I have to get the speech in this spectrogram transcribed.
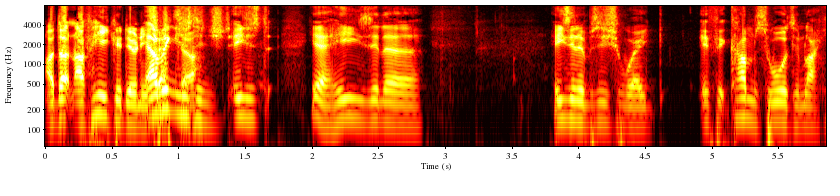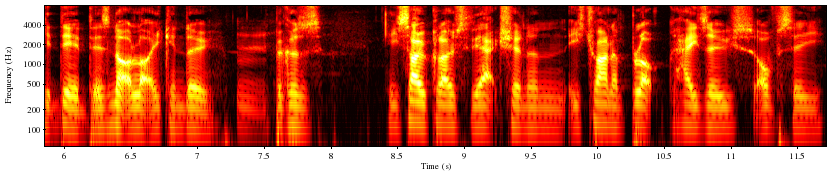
I don't know if he could do any I better. think he's, in, he's yeah he's in a he's in a position where he, if it comes towards him like it did, there's not a lot he can do Mm. because he's so close to the action and he's trying to block Jesus obviously,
